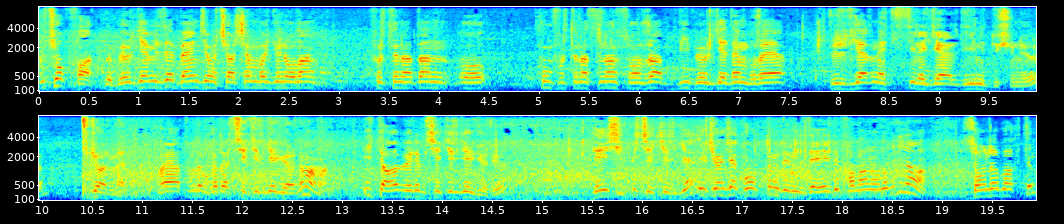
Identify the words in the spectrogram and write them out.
bu çok farklı. Bölgemize bence o çarşamba günü olan fırtınadan, o kum fırtınasından sonra bir bölgeden buraya rüzgarın etkisiyle geldiğini düşünüyorum. Hiç görmedim. Hayatımda bu kadar çekirge gördüm ama ilk defa böyle bir çekirge görüyor. Değişik bir çekirge. İlk önce korktum dedim zehirli falan olabilir ama sonra baktım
